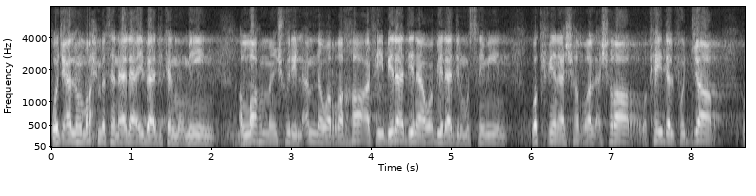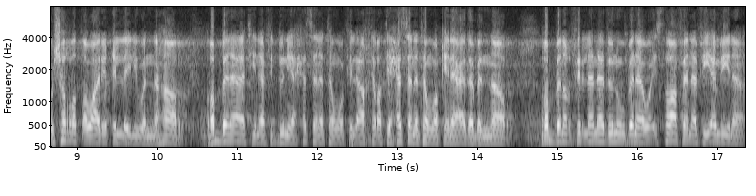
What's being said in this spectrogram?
واجعلهم رحمة على عبادك المؤمنين. اللهم انشر الأمن والرخاء في بلادنا وبلاد المسلمين واكفنا شر الأشرار وكيد الفجار وشر طوارق الليل والنهار. ربنا آتنا في الدنيا حسنة وفي الآخرة حسنة وقنا عذاب النار. ربنا اغفر لنا ذنوبنا وإسرافنا في أمرنا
